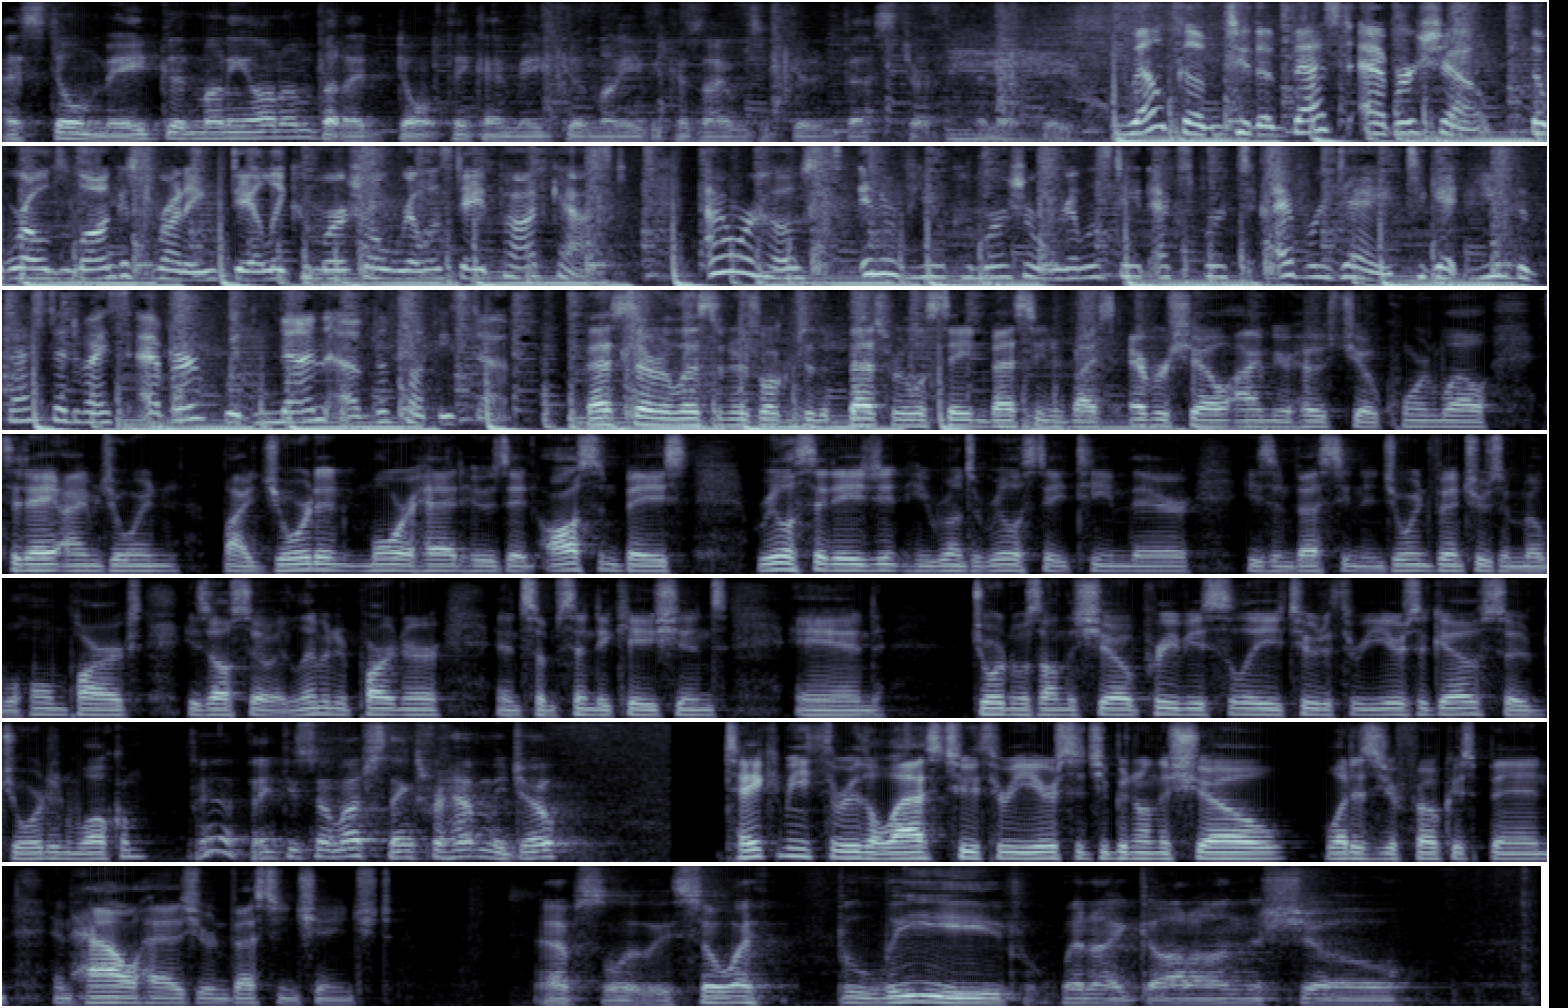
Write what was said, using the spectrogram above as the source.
I still made good money on them, but I don't think I made good money because I was a good investor in that case. Welcome to the Best Ever Show, the world's longest running daily commercial real estate podcast. Our hosts interview commercial real estate experts every day to get you the best advice ever with none of the fluffy stuff. Best ever listeners, welcome to the best real estate investing advice ever show. I'm your host, Joe Cornwell. Today I'm joined by Jordan Moorhead, who's an Austin based real estate agent. He runs a real estate team there. He's investing in joint ventures and mobile home parks. He's also a limited partner in some syndications. And Jordan was on the show previously two to three years ago. So, Jordan, welcome. Yeah, thank you so much. Thanks for having me, Joe. Take me through the last two, three years since you've been on the show. What has your focus been, and how has your investing changed? Absolutely. So, I believe when I got on the show,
